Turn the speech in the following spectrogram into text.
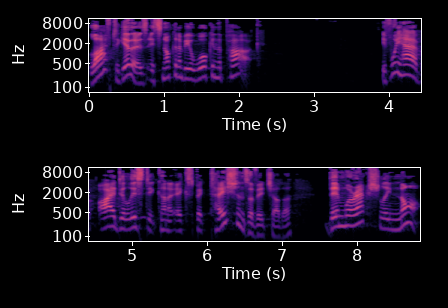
life together, it's not going to be a walk in the park if we have idealistic kind of expectations of each other, then we're actually not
